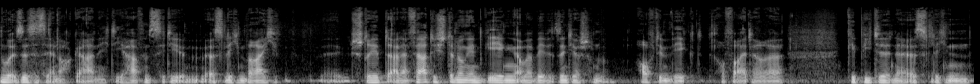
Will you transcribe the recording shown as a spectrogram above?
Nur ist es ja noch gar nicht. Die Hafen City im östlichen Bereich äh, strebt einer Fertigstellung entgegen, aber wir sind ja schon auf dem Weg auf weitere Gebiete in der östlichen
